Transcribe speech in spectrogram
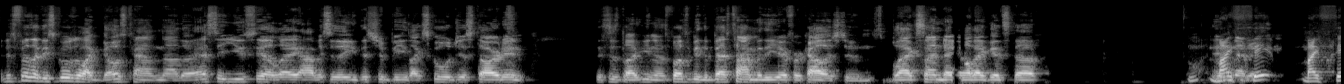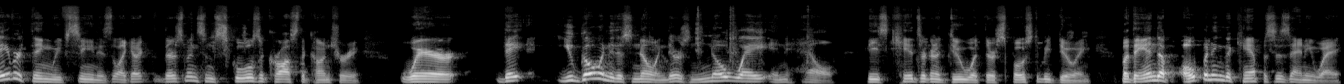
It just feels like these schools are like ghost towns now, though. SC, UCLA, obviously, this should be like school just starting. This is like, you know, supposed to be the best time of the year for college students. Black Sunday, all that good stuff. my Isn't fa- my favorite thing we've seen is like uh there's been some schools across the country where they you go into this knowing there's no way in hell these kids are going to do what they're supposed to be doing but they end up opening the campuses anyway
